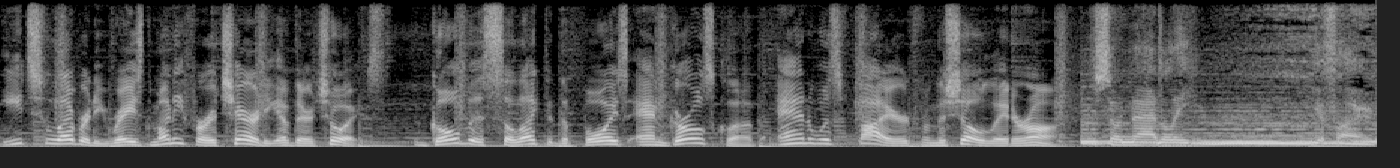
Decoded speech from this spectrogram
each celebrity raised money for a charity of their choice. Gulbis selected the Boys and Girls Club and was fired from the show later on. So, Natalie, you're fired.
